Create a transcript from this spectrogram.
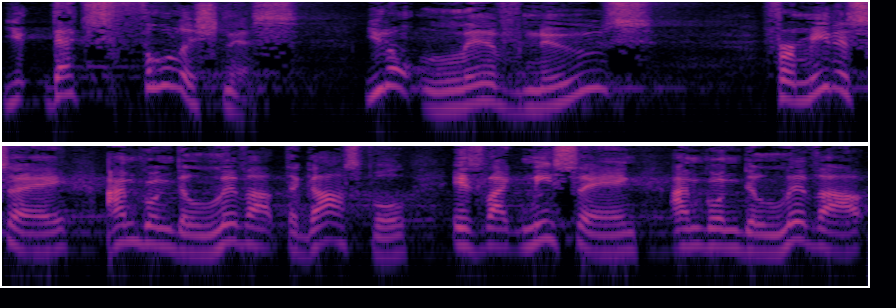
You, that's foolishness. You don't live news. For me to say, I'm going to live out the gospel is like me saying, I'm going to live out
